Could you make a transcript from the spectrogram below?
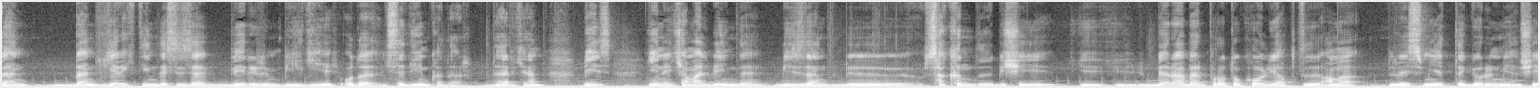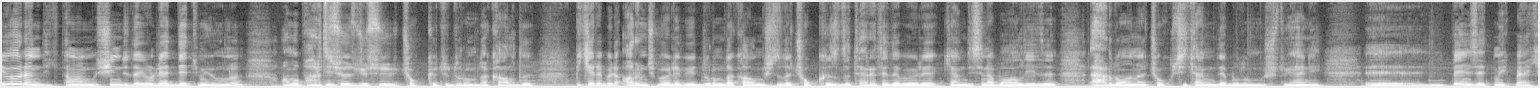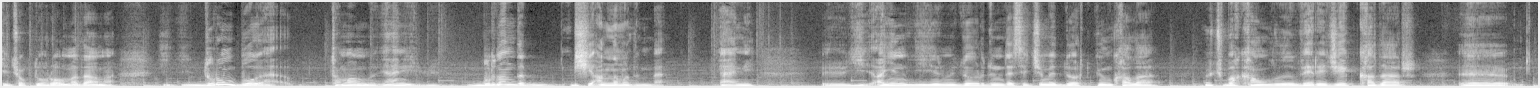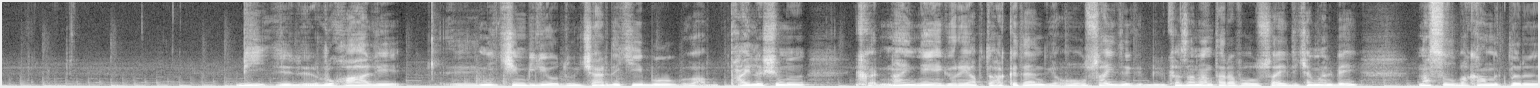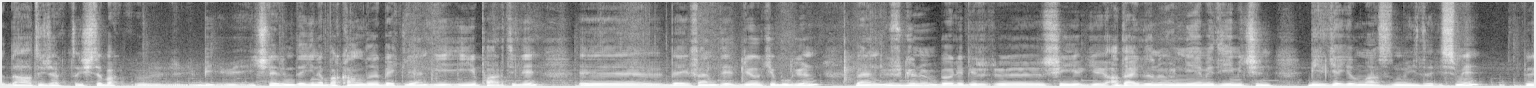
Ben ben gerektiğinde size veririm bilgiyi. O da istediğim kadar derken biz yine Kemal Bey'in de bizden e, sakındığı bir şeyi e, beraber protokol yaptığı ama resmiyette görünmeyen şeyi öğrendik tamam mı? Şimdi de reddetmiyor onu ama parti sözcüsü çok kötü durumda kaldı. Bir kere böyle Arınç böyle bir durumda kalmıştı da çok kızdı. TRT'de böyle kendisine bağlıydı. Erdoğan'a çok sitemde bulunmuştu. Yani e, benzetmek belki çok doğru olmadı ama durum bu. Tamam mı? Yani buradan da bir şey anlamadım ben. Yani e, ayın 24'ünde seçime 4 gün kala 3 bakanlığı verecek kadar e, bir e, ruh hali ni kim biliyordu? İçerideki bu paylaşımı ne- neye göre yaptı? Hakikaten olsaydı kazanan taraf olsaydı Kemal Bey nasıl bakanlıkları dağıtacaktı? İşte bak e, içlerinde yine bakanlığı bekleyen iyi, iyi Partili e, beyefendi diyor ki bugün ben üzgünüm böyle bir e, şeyi adaylığını önleyemediğim için Bilge Yılmaz mıydı ismi? E,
